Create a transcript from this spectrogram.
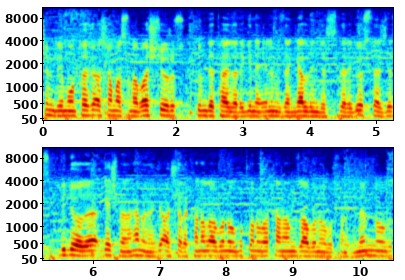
Şimdi montaj aşamasına başlıyoruz. Tüm detayları yine elimizden geldiğince sizlere göstereceğiz. Videoda geçmeden hemen önce aşağıda kanala abone ol butonu var. Kanalımıza abone olursanız memnun oluruz.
